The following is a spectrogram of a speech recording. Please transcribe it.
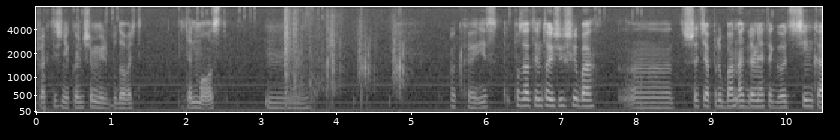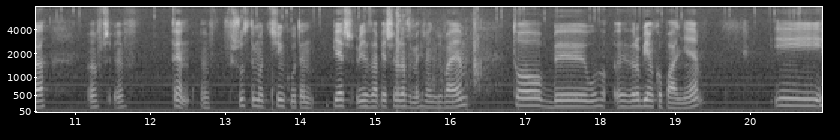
praktycznie kończymy już budować ten most. Mm. Okej, jest. Poza tym to już już chyba trzecia próba nagrania tego odcinka. E, W, w, ten, e, w szóstym odcinku, ten pierwszy, za pierwszym razem jak nagrywałem, to był, e, zrobiłem kopalnię i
